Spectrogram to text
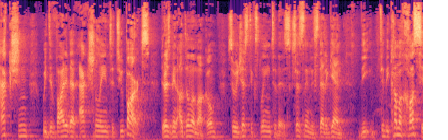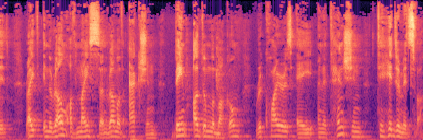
action, we divided that actionally into two parts. There has been Adon Makom, so we just explained to this, just instead again, the, to become a Chasid, right, in the realm of Maisa, in the realm of action, Bein Adam Lamakom, requires a, an attention to Hidr Mitzvah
